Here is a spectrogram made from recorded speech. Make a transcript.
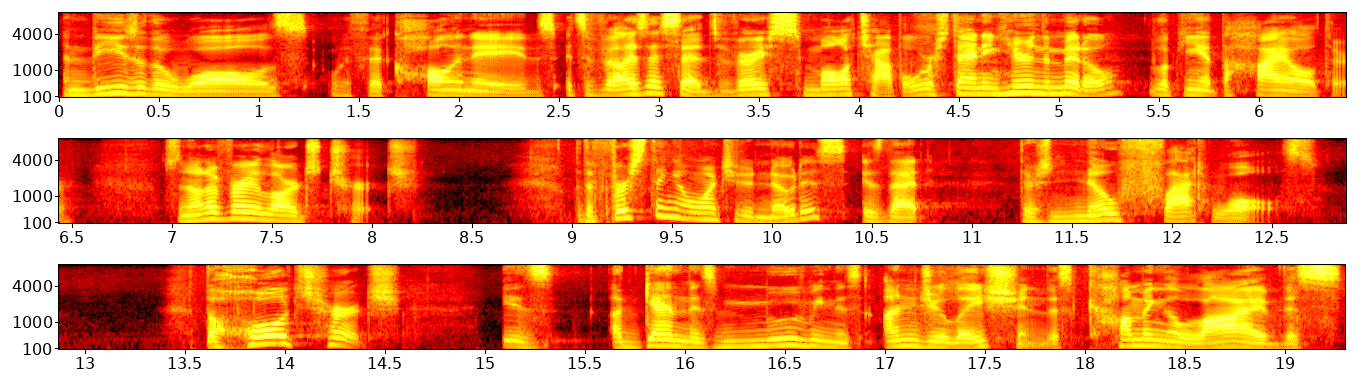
And these are the walls with the colonnades. It's, as I said, it's a very small chapel. We're standing here in the middle looking at the high altar. So, not a very large church. But the first thing I want you to notice is that there's no flat walls. The whole church is, again, this moving, this undulation, this coming alive, this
